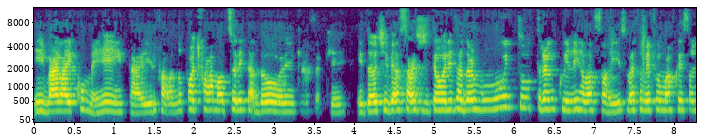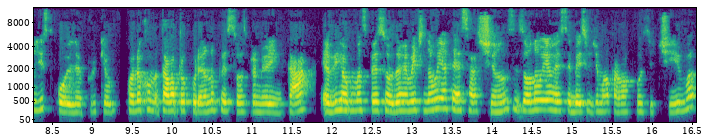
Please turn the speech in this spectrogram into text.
e vai lá e comenta, e ele fala, não pode falar mal do seu orientador, hein, que não sei o quê. Então, eu tive a sorte de ter um orientador muito tranquilo em relação a isso, mas também foi uma questão de escolha, porque eu, quando eu estava procurando pessoas para me orientar, eu vi que algumas pessoas eu realmente não ia ter essa chance chances, ou não iam receber isso de uma forma positiva,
